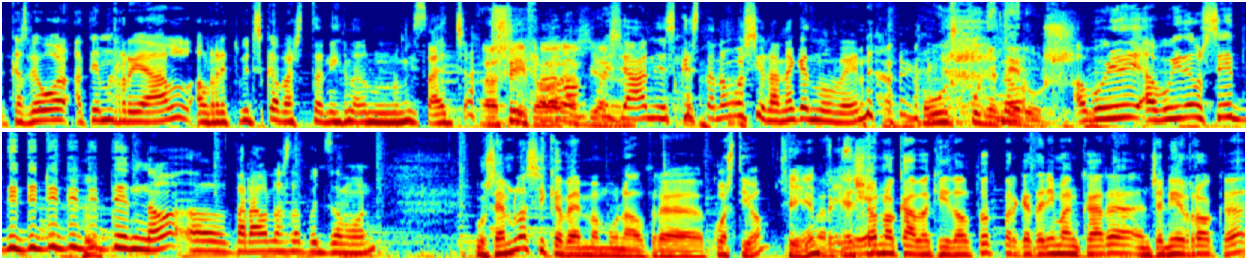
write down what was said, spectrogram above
que es veu a temps real els retuits que vas tenir en un missatge. Ah, sí, que que va van pujant, és que és tan emocionant aquest moment. Uns punyeteros. No, avui, avui deu ser, tit, tit, tit, tit, no?, el paraules de Puigdemont. Us sembla si acabem amb una altra qüestió? Sí. Perquè Sí, sí. això no acaba aquí del tot, perquè tenim encara en Genís Roca,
